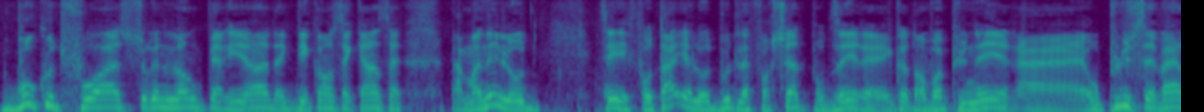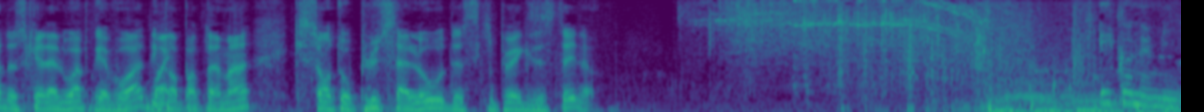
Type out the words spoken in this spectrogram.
beaucoup de fois, sur une longue période, avec des conséquences. Mais à un moment donné, l'autre, il faut tailler à l'autre bout de la fourchette pour dire, euh, écoute, on va punir euh, au plus sévère de ce que la loi prévoit, des Ouais. comportements qui sont au plus salauds de ce qui peut exister, là. Économie.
